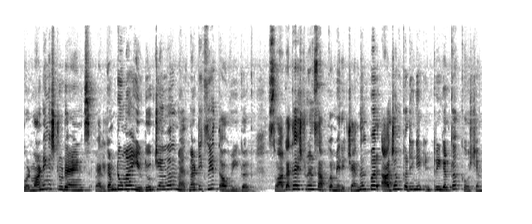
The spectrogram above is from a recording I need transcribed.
Good morning students welcome to my YouTube channel mathematics with Avi Garg स्वागत है स्टूडेंट्स आपका मेरे चैनल पर। आज हम करेंगे इंट्रीगल का क्वेश्चन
